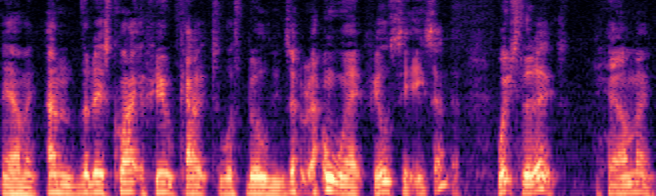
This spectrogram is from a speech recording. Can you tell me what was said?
Yeah, I mean, and there is quite a few characterless buildings around Wakefield City Centre, which there is. You know I mean?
